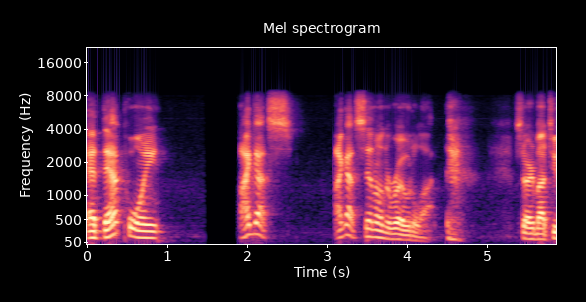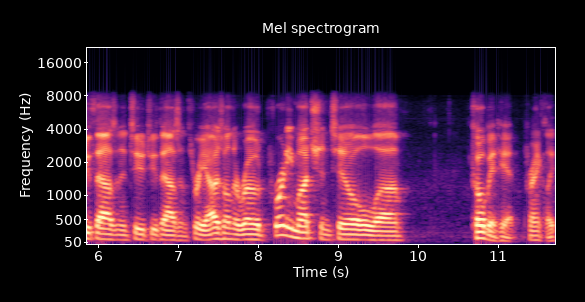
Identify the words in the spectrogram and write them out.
at that point, I got s- I got sent on the road a lot. Started about 2002, 2003. I was on the road pretty much until uh, COVID hit. Frankly,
